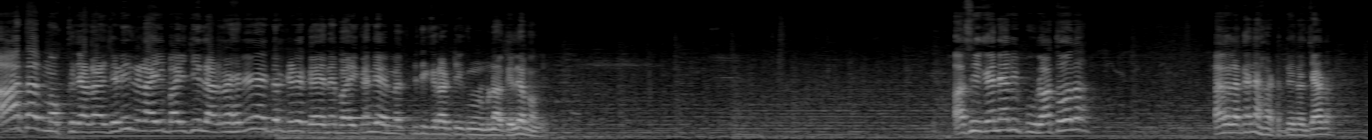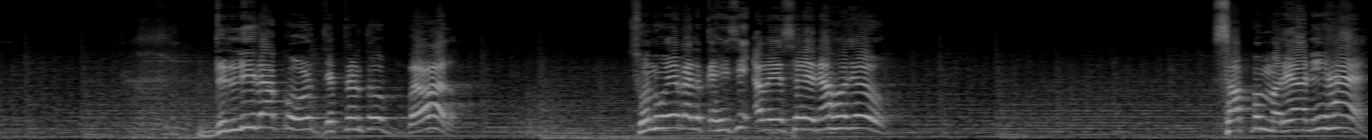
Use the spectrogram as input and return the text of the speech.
ਆ ਤਾਂ ਮੁੱਕ ਜਾਣਾ ਜਿਹੜੀ ਲੜਾਈ ਬਾਈ ਜੀ ਲੜ ਰਹੇ ਨੇ ਨਾ ਇੱਧਰ ਜਿਹੜੇ ਗਏ ਨੇ ਬਾਈ, ਕਹਿੰਦੇ ਐਮਐਸਪੀ ਦੀ ਗਾਰੰਟੀ ਕਾਨੂੰਨ ਬਣਾ ਕੇ ਲਿਆਵਾਂਗੇ। ਅਸੀਂ ਕਹਿੰਦੇ ਆ ਵੀ ਪੂਰਾ ਤੋਲ, ਅਗਲਾ ਕਹਿੰਦਾ ਹਟ ਤੇ ਨਾ ਚੜ ਦਿੱਲੀ ਦਾ ਘੋਲ ਜਿੱਤਣ ਤੋਂ ਬਾਅਦ ਸੋਨੂੰ ਇਹ ਗੱਲ ਕਹੀ ਸੀ ਅਵੇਸਲੇ ਨਾ ਹੋ ਜਾਓ ਸੱਪ ਮਰਿਆ ਨਹੀਂ ਹੈ।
